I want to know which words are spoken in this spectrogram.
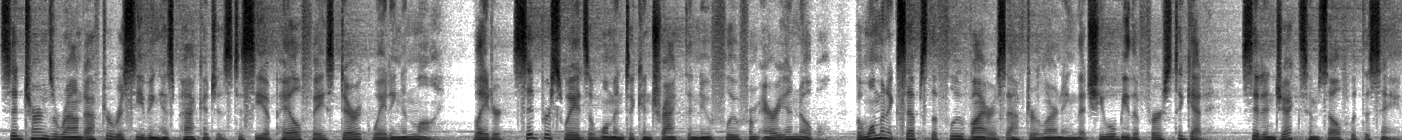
Sid turns around after receiving his packages to see a pale faced Derek waiting in line. Later, Sid persuades a woman to contract the new flu from Area Noble. The woman accepts the flu virus after learning that she will be the first to get it. Sid injects himself with the same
